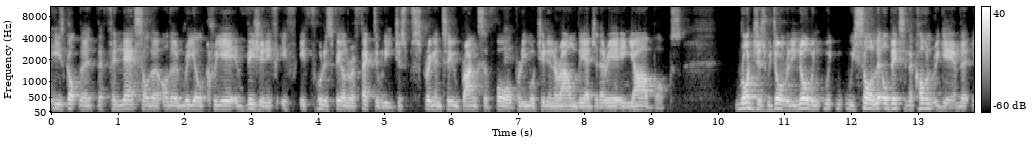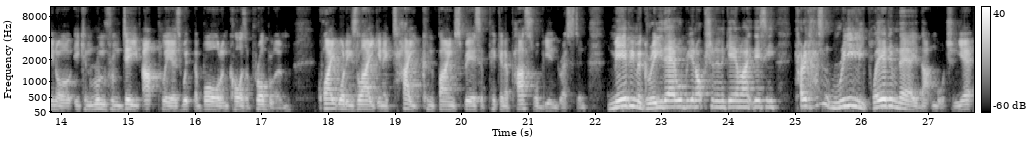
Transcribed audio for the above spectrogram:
he's got the the finesse or the or the real creative vision. If if if Huddersfield are effectively just stringing two branks of four, pretty much in and around the edge of their 18 yard box. Rogers, we don't really know. We, we, we saw little bits in the Coventry game that you know he can run from deep at players with the ball and cause a problem. quite what he's like in a tight, confined space of picking a pass will be interesting. Maybe McGree there will be an option in a game like this. He Carrick hasn't really played him there that much, and yet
